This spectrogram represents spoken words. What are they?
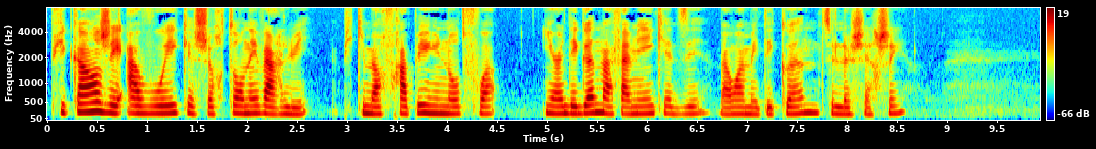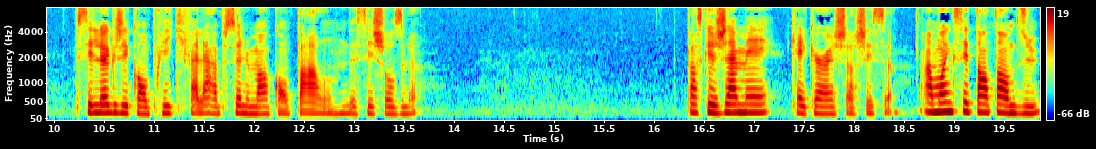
Puis quand j'ai avoué que je suis retournée vers lui, puis qu'il m'a refrappé une autre fois, il y a un des gars de ma famille qui a dit Ben ouais, mais t'es conne, tu l'as cherché. Puis c'est là que j'ai compris qu'il fallait absolument qu'on parle de ces choses-là. Parce que jamais quelqu'un a cherché ça. À moins que c'est entendu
